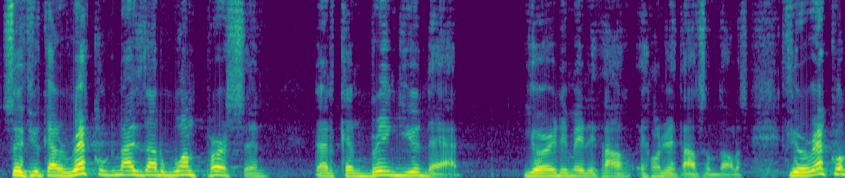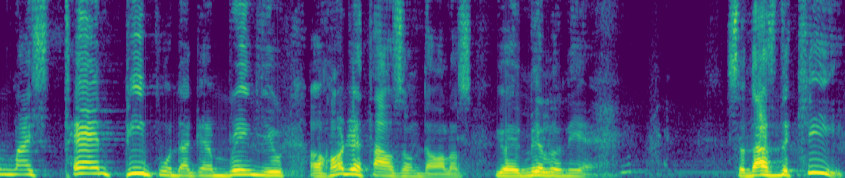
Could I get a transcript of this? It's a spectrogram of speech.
So, if you can recognize that one person that can bring you that, you already made $100,000. If you recognize 10 people that can bring you $100,000, you're a millionaire. So that's the key.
